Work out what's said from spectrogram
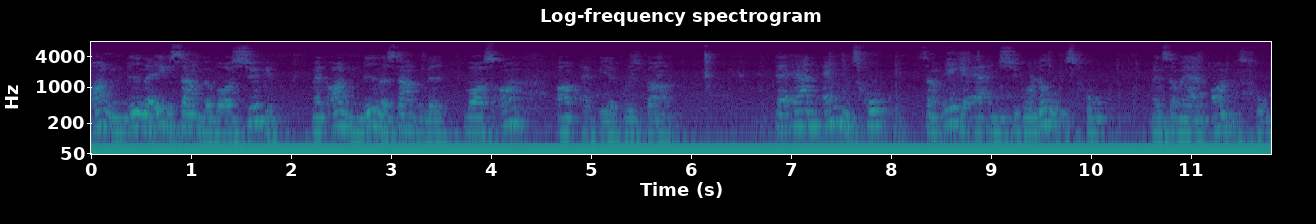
Ånden vidner ikke sammen med vores psyke, men ånden vidner sammen med vores ånd om, at vi er Guds børn. Der er en anden tro, som ikke er en psykologisk tro, men som er en åndens tro.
